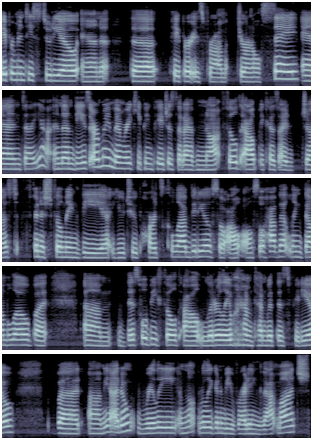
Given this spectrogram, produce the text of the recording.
Paper Minty Studio and the paper is from Journal Say. And uh, yeah, and then these are my memory keeping pages that I have not filled out because I just finished filming the YouTube Hearts collab video. So I'll also have that link down below. But um, this will be filled out literally when I'm done with this video. But um, yeah, I don't really, I'm not really going to be writing that much,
